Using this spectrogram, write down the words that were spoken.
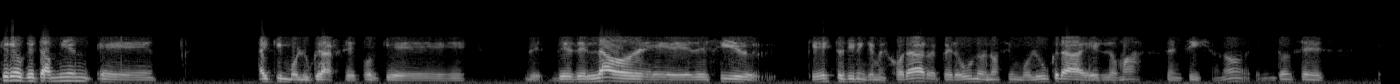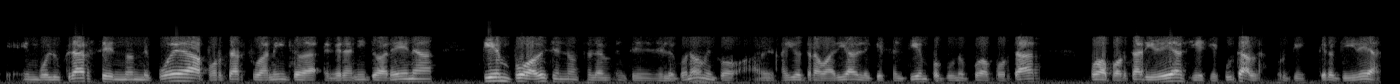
creo que también eh, hay que involucrarse, porque desde el lado de decir que esto tiene que mejorar, pero uno no se involucra, es lo más sencillo, ¿no? Entonces, involucrarse en donde pueda, aportar su granito, granito de arena, tiempo, a veces no solamente desde lo económico, hay otra variable que es el tiempo que uno puede aportar, puede aportar ideas y ejecutarlas, porque creo que ideas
